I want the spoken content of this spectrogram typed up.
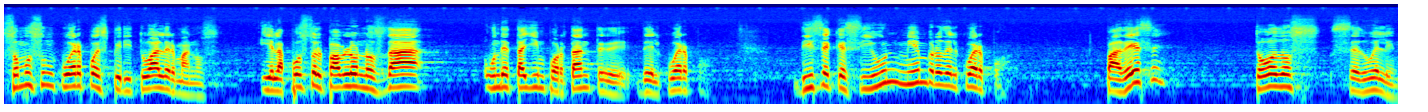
Somos un cuerpo espiritual, hermanos, y el apóstol Pablo nos da un detalle importante del cuerpo. Dice que si un miembro del cuerpo padece, todos se duelen.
